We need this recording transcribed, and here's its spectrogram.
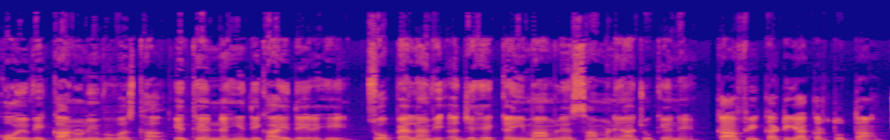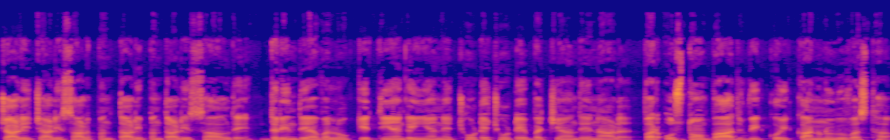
ਕੋਈ ਵੀ ਕਾਨੂੰਨੀ ਵਿਵਸਥਾ ਇੱਥੇ ਨਹੀਂ ਦਿਖਾਈ ਦੇ ਰਹੀ। ਸੋ ਪਹਿਲਾਂ ਵੀ ਅਜਿਹੇ ਕਈ ਮਾਮਲੇ ਸਾਹਮਣੇ ਆ ਚੁੱਕੇ ਨੇ। ਕਾਫੀ ਘਟੀਆ ਕਰਤੂਤਾਂ 40 40 ਸਾਲ 45 45 ਸਾਲ ਦੇ ਦਰਿੰਦਿਆਂ ਵੱਲੋਂ ਕੀਤੀਆਂ ਗਈਆਂ ਨੇ ਛੋਟੇ ਛੋਟੇ ਬੱਚਿਆਂ ਦੇ ਨਾਲ। ਪਰ ਉਸ ਤੋਂ ਬਾਅਦ ਵੀ ਕੋਈ ਕਾਨੂੰਨ ਵਿਵਸਥਾ,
